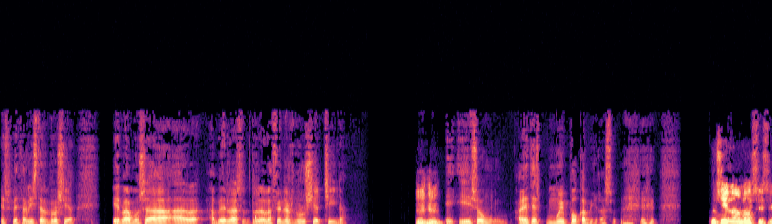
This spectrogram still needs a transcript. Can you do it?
especialista en Rusia, que vamos a, ver las relaciones Rusia-China. y, son a veces muy poco amigas. Sí, no, no, sí, sí.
